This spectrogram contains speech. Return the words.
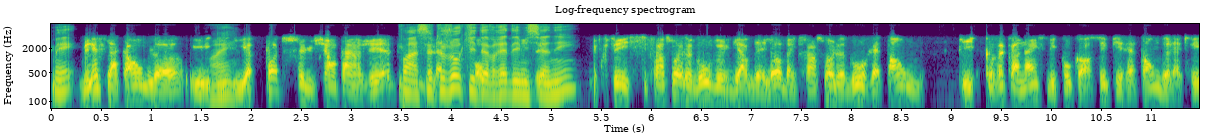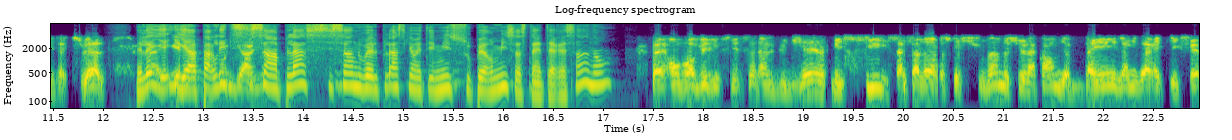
Mais ministre Lacombe, là, il Ouais. n'y a pas de solution tangible. pensez toujours qu'il devrait démissionner? Écoutez, si François Legault veut le garder là, ben que François Legault réponde, puis reconnaisse les pots cassés, puis réponde de la crise actuelle. Mais là, Ben, il, il y a il a même parlé de de gagnant. 600 places, 600 nouvelles places qui ont été mises sous permis. Ça, c'est intéressant, non? Ben, on va vérifier ça dans le budget, mais si ça s'avère, parce que souvent, M. Lacombe, il y a bien de la misère avec les chiffres,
